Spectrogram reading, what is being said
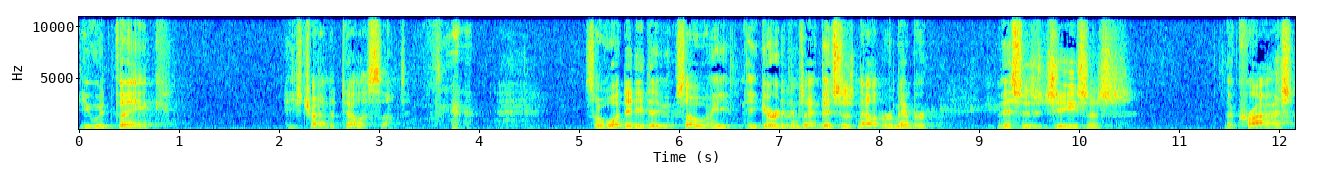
You would think he's trying to tell us something. so, what did he do? So, he, he girded himself. This is, now remember, this is Jesus the Christ.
